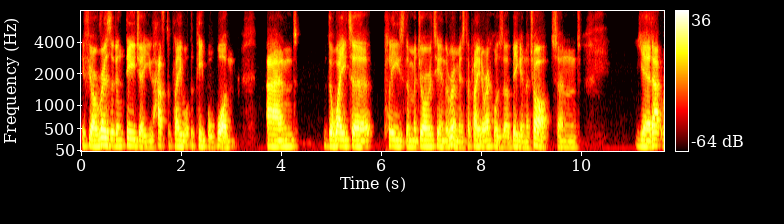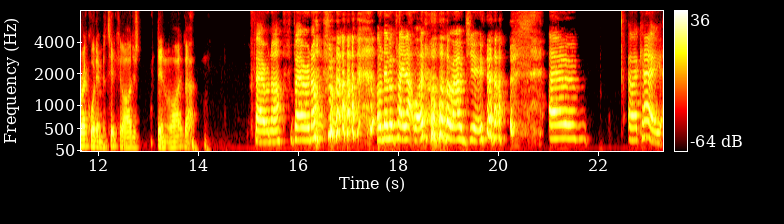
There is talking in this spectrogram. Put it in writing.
if you're a resident DJ, you have to play what the people want, and the way to please the majority in the room is to play the records that are big in the charts. And yeah, that record in particular, I just didn't like that. Fair enough. Fair enough. I'll never play that one around you. um, Okay.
